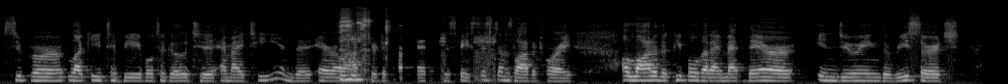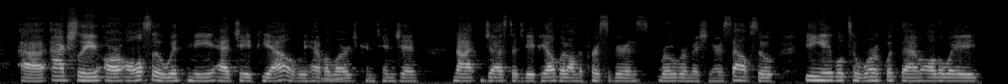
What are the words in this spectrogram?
super lucky to be able to go to MIT in the Aero mm-hmm. Department, the Space Systems Laboratory. A lot of the people that I met there in doing the research uh, actually are also with me at JPL. We have mm-hmm. a large contingent, not just at JPL, but on the Perseverance rover mission herself. So being able to work with them all the way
